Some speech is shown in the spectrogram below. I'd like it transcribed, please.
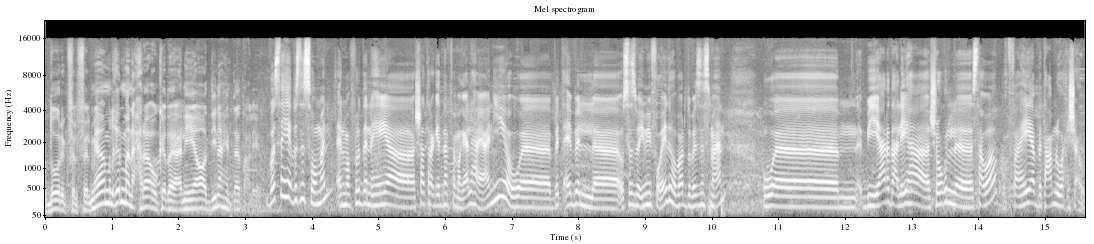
دورك في الفيلم. يعني من غير ما نحرقه كده يعني آه ادينا hint ات عليها بص هي business woman المفروض إن هي شاطرة جدا في مجالها يعني وبتقابل أستاذ بيومي فؤاد هو برضو businessman وبيعرض عليها شغل سوا فهي بتعامله وحش قوي.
